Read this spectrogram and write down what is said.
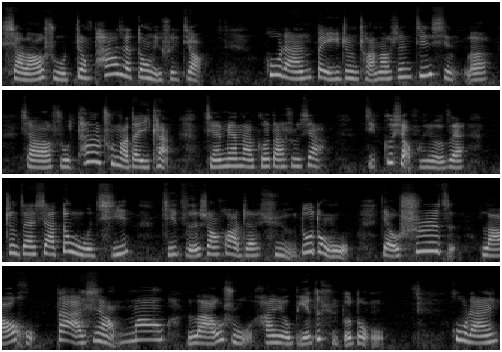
小老鼠正趴在洞里睡觉，忽然被一阵吵闹声惊醒了。小老鼠探出脑袋一看，前面那棵大树下，几个小朋友在正在下动物棋，棋子上画着许多动物，有狮子、老虎、大象、猫、老鼠，还有别的许多动物。忽然，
